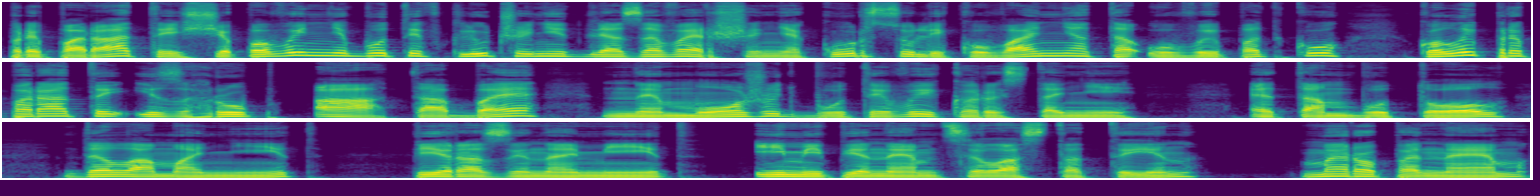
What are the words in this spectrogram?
препарати, що повинні бути включені для завершення курсу лікування та у випадку, коли препарати із груп А та Б не можуть бути використані етамбутол, деламаніт, піразинамід, іміпінемциластатин, меропенем,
